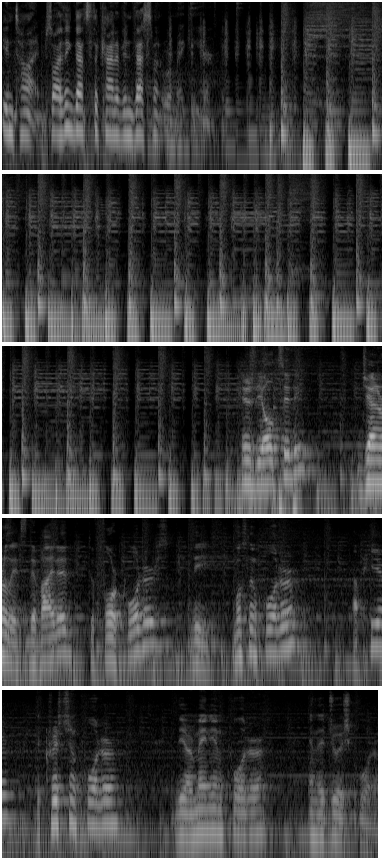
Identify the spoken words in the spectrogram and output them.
in time. So I think that's the kind of investment we're making here. Here's the old city. Generally, it's divided to four quarters. The Muslim quarter up here, the Christian quarter, the Armenian quarter, and the Jewish quarter.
